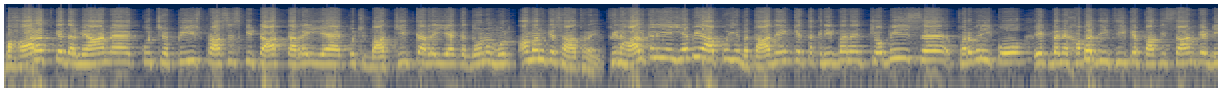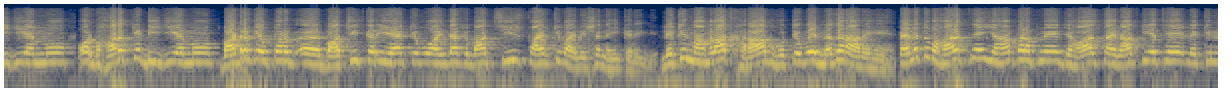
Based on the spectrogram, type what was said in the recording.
भारत के दरमियान कुछ पीस प्रोसेस की टाक कर रही है, कुछ बातचीत कर रही है कि दोनों मुल्क अमन के साथ रहें। फ़िलहाल के लिए यह भी आपको ये बता दें कि तकरीबन 24 फरवरी को एक मैंने खबर दी थी कि पाकिस्तान के डीजीएमओ और भारत के डीजीएमओ बॉर्डर के ऊपर बातचीत करी है कि वो आइंदा के बाद सीज फायर की वायलेशन नहीं करेंगे। लेकिन मामला खराब होते हुए नज़र आ रहे हैं। पहले तो भारत ने यहाँ पर अपने जहाज़ तैनात किए थे, लेकिन,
